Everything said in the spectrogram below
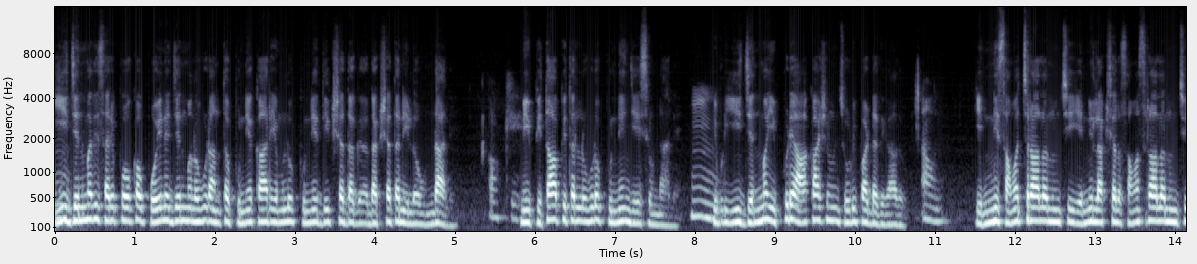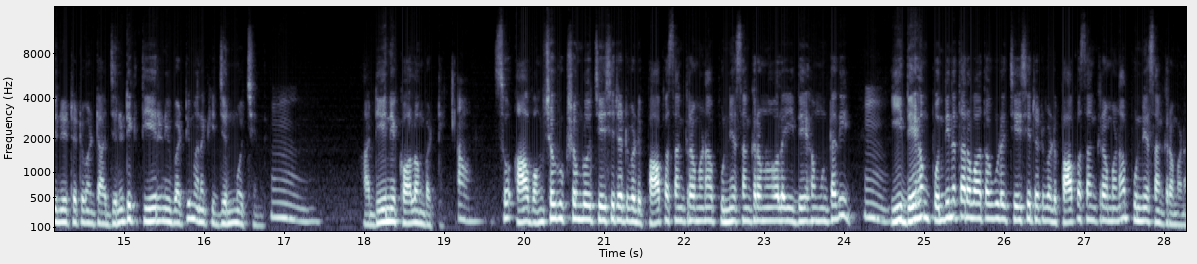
ఈ. జన్మది సరిపోక పోయిన జన్మలో కూడా అంత పుణ్యకార్యములు పుణ్య దీక్ష దక్షత నీలో ఉండాలి. మీ పితాపితరులు కూడా పుణ్యం చేసి ఉండాలి. ఇప్పుడు ఈ జన్మ ఇప్పుడే ఆకాశం నుంచి ఊడిపడ్డది కాదు. ఎన్ని సంవత్సరాల నుంచి ఎన్ని లక్షల సంవత్సరాల నుంచి ఉండేటటువంటి ఆ జెనెటిక్ థియరీని బట్టి మనకి జన్మ వచ్చింది. ఆ డిఎన్ఏ కాలం బట్టి. సో ఆ వంశవృక్షంలో చేసేటటువంటి పాప సంక్రమణ పుణ్య సంక్రమణ వల్ల ఈ దేహం ఉంటుంది. ఈ దేహం పొందిన తర్వాత కూడా చేసేటటువంటి పాప సంక్రమణ పుణ్య సంక్రమణ.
